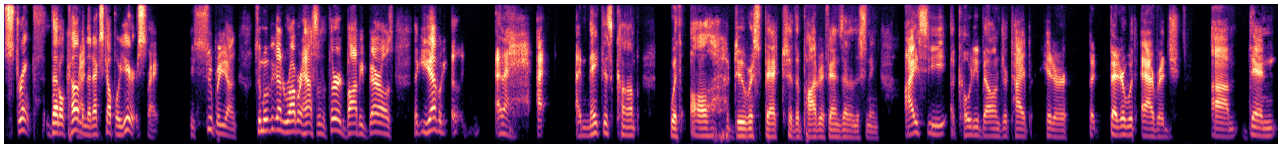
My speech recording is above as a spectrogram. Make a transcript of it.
strength that'll come in the next couple of years. Right. He's super young. So moving on to Robert Hassell the third, Bobby Barrows. Like you have a, and I, I, I make this comp with all due respect to the Padre fans that are listening. I see a Cody Bellinger type hitter, but better with average um, than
